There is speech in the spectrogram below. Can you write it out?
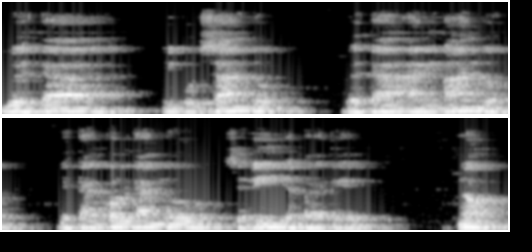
lo está impulsando, lo está animando, le está colgando semillas para que... No,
